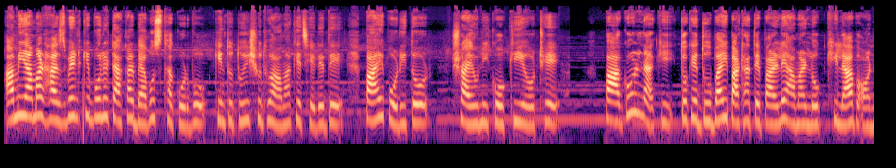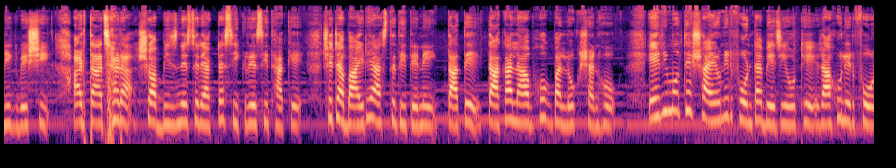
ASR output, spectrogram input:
আমি আমার হাজব্যান্ডকে বলে টাকার ব্যবস্থা করব, কিন্তু তুই শুধু আমাকে ছেড়ে দে, পায়ে পড়ি তোর। সায়নী কোকিয়ে ওঠে। পাগল নাকি? তোকে দুবাই পাঠাতে পারলে আমার লক্ষ্মী লাভ অনেক বেশি। আর তাছাড়া সব বিজনেসের একটা সিক্রেসি থাকে, সেটা বাইরে আসতে দিতে নেই। তাতে টাকা লাভ হোক বা লোকসান হোক। এরই মধ্যে সায়নীর ফোনটা বেজে ওঠে রাহুলের ফোন।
